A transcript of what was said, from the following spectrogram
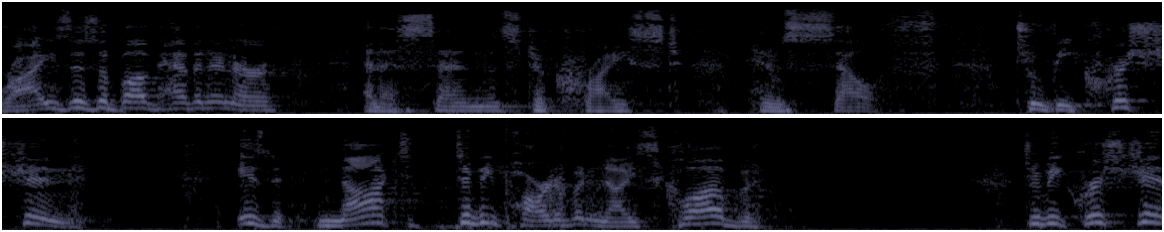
rises above heaven and earth and ascends to Christ himself. To be Christian is not to be part of a nice club. To be Christian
